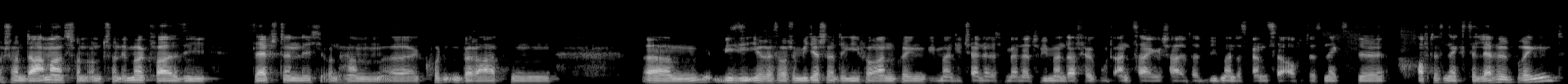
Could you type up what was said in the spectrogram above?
schon damals schon und schon immer quasi selbstständig und haben äh, Kunden beraten, ähm, wie sie ihre Social-Media-Strategie voranbringen, wie man die Channels managt, wie man dafür gut Anzeigen schaltet, wie man das Ganze auf das nächste, auf das nächste Level bringt.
